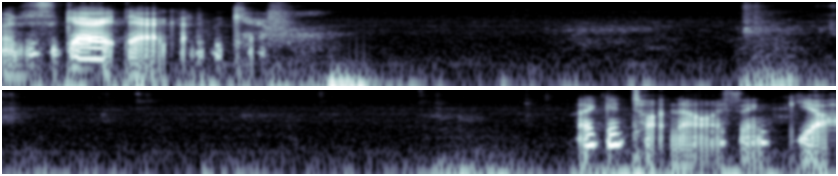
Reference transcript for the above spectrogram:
There's a guy right there. I gotta be careful. I can taunt now, I think. Yeah.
